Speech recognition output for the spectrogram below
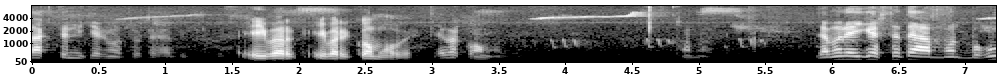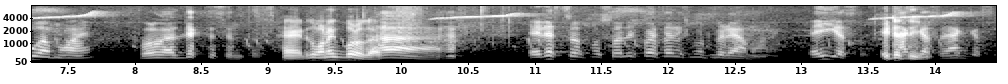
লাখতে নিকের মতো টাকা বিক্রি। এইবার এবার কম হবে। এবার কম হবে। কম হবে। যেমন এই গাছটাতে আমার বহু আম হয় বড় গাছ দেখতেছেন তো? হ্যাঁ এটা অনেক বড় গাছ। হ্যাঁ হ্যাঁ। এটা চল্লিশ পঁয়তাল্লিশ মন করে আম হয়। এই গাছে? এটাতেই? এক গাছে এক গাছে।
